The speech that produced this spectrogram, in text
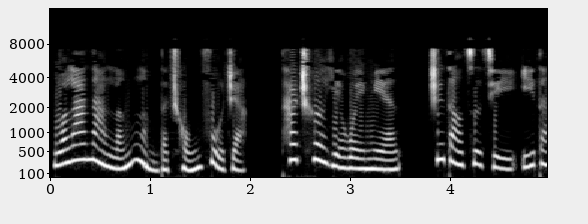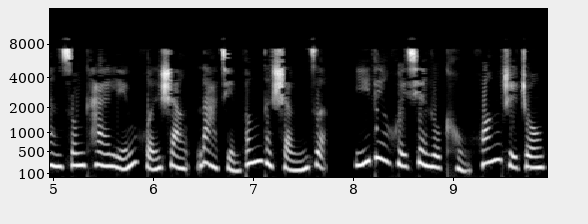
罗拉娜冷冷的重复着。她彻夜未眠，知道自己一旦松开灵魂上那紧绷的绳子，一定会陷入恐慌之中。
